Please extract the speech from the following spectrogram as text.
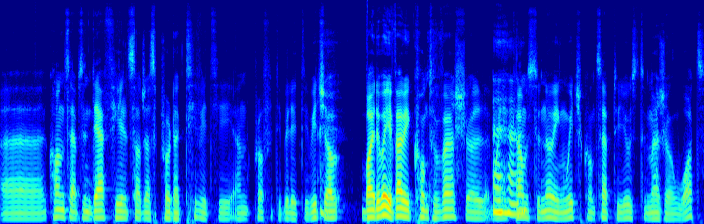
uh, concepts in their field, such as productivity and profitability, which are, by the way, very controversial when Uh-huh. it comes to knowing which concept to use to measure what.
